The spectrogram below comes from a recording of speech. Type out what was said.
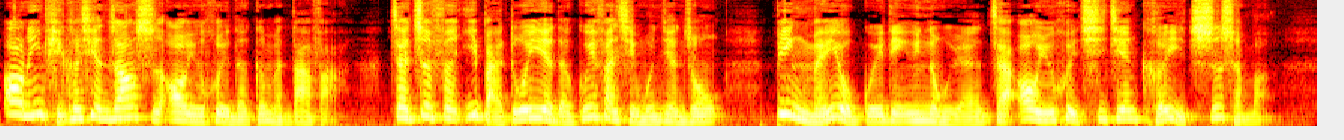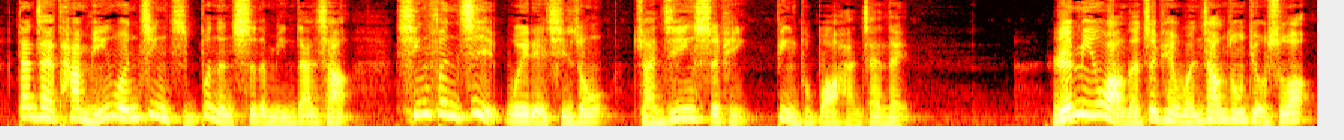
奥林匹克宪章是奥运会的根本大法，在这份一百多页的规范性文件中，并没有规定运动员在奥运会期间可以吃什么。但在他明文禁止不能吃的名单上，兴奋剂位列其中，转基因食品并不包含在内。人民网的这篇文章中就说，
